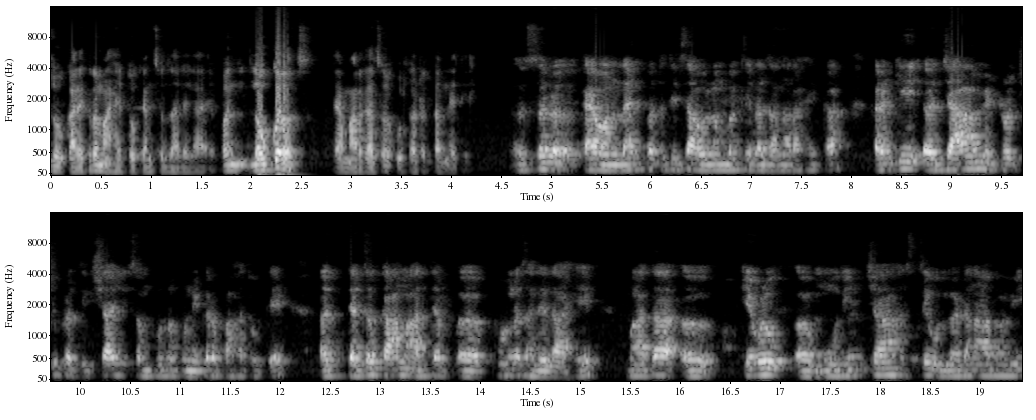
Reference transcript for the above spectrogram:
जो कार्यक्रम आहे तो कॅन्सल झालेला आहे. पण लवकरच त्या मार्गाचं उद्घाटन करण्यात येईल. सर काय ऑनलाईन पद्धतीचा अवलंब केला जाणार आहे का? कारण की ज्या मेट्रोची प्रतीक्षा ही संपूर्ण पुणेकर पाहत होते त्याचं काम अद्याप पूर्ण झालेलं आहे. मग आता केवळ मोदींच्या हस्ते उद्घाटनाअभावी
